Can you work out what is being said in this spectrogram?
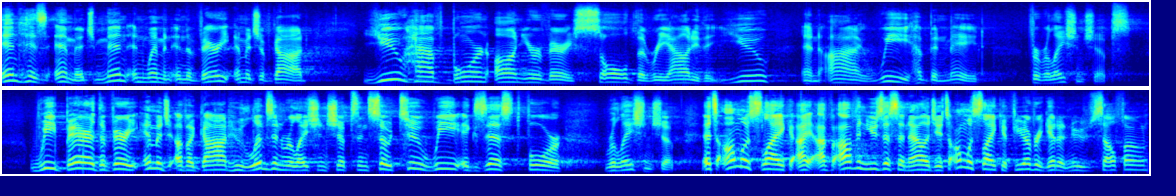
in His image, men and women in the very image of God, you have borne on your very soul the reality that you and I, we have been made for relationships. We bear the very image of a God who lives in relationships, and so too we exist for relationship. It's almost like, I, have often used this analogy, it's almost like if you ever get a new cell phone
